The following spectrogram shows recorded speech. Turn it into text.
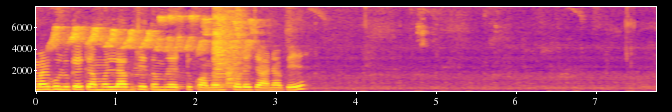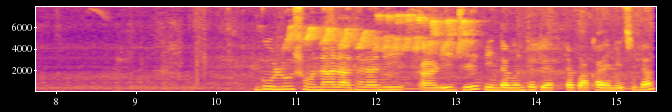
আমার গুলুকে কেমন লাগছে তোমরা একটু কমেন্ট করে জানাবে। গুলু সোনা রাধারানী আর এই যে বৃন্দাবন থেকে একটা পাখা এনেছিলাম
